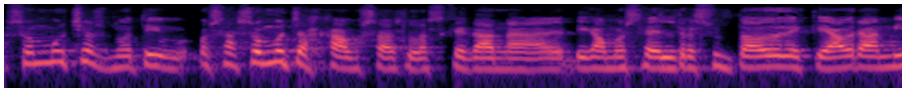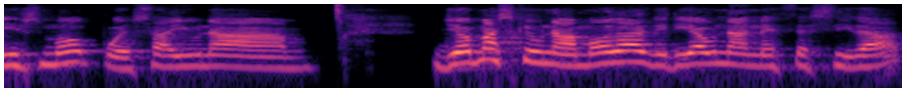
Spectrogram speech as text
son muchos motivos, o sea, son muchas causas las que dan, digamos, el resultado de que ahora mismo, pues hay una yo más que una moda diría una necesidad.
